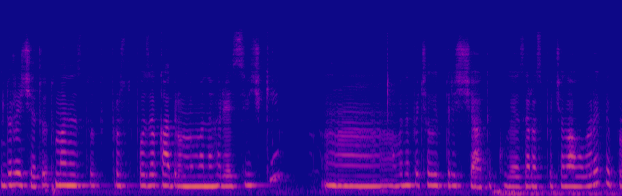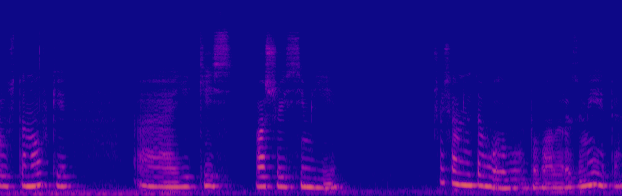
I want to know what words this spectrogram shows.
до речі, тут в мене тут просто поза кадром у мене горять свічки. Вони почали тріщати, коли я зараз почала говорити про установки е, якісь вашої сім'ї. Щось вам не в голову вбивали, розумієте?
